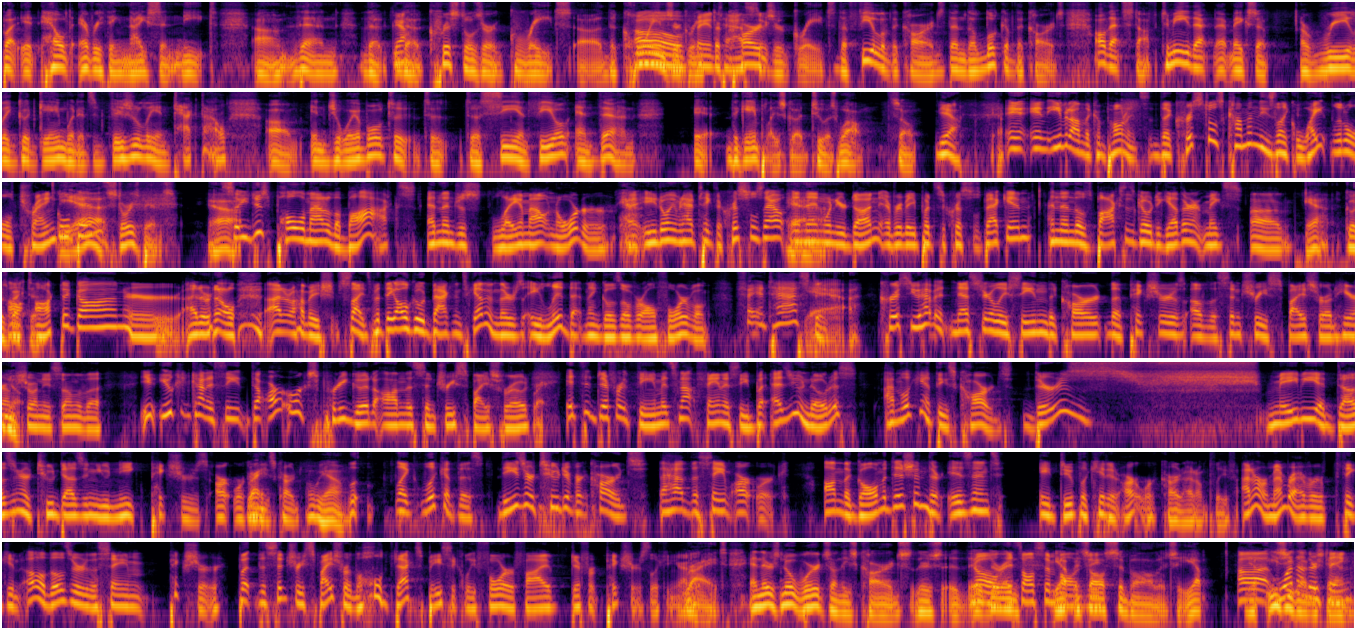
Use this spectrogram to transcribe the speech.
But it held everything nice and neat. Um, then the Yeah. the crystals are great. Uh, the coins Oh, are great. The cards are great. The feel of the cards, then the look of the cards, all that stuff. To me, that that makes a a really good game when it's visually and tactile, um, enjoyable to to to see and feel, and then it, the gameplay is good too as well. So Yeah. And, and even on the components, the crystals come in these like white little triangle yeah, bins. storage bins. Yeah. So you just pull them out of the box and then just lay them out in order. Yeah. And you don't even have to take the crystals out. Yeah. And then when you're done, everybody puts the crystals back in. And then those boxes go together and it makes uh, yeah, it goes o- back to octagon or I don't know. I don't know how many sh- sides, but they all go back in together and there's a lid that then goes over all four of them. Fantastic. yeah. Chris, you haven't necessarily seen the card, the pictures of the Century Spice Road here. I'm No. showing you some of the. You, you can kind of see the artwork's pretty good on the Century Spice Road. Right. It's a different theme. It's not fantasy, but as you notice, I'm looking at these cards. There is maybe a dozen or two dozen unique pictures artwork on these cards. Oh yeah. L- like look at this these are two different cards that have the same artwork on the Golem edition there isn't a duplicated artwork card i don't believe i don't remember ever thinking oh those are the same picture but the century spice road the whole deck's basically four or five different pictures looking at it Right. And there's no words on these cards. There's uh, No, they're in- it's all Yep, it's all symbology. Yep. Uh, Yep, one other thing.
